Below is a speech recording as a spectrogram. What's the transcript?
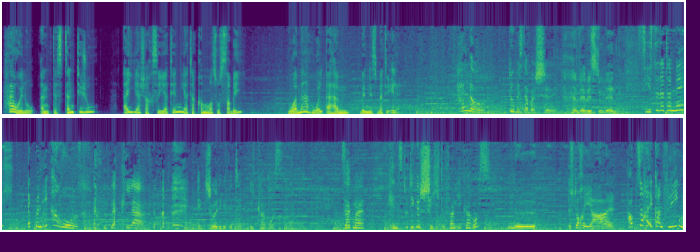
حاولوا أن تستنتجوا أي شخصية يتقمص الصبي وما هو الأهم بالنسبة إليه Hallo, du bist aber schön. Wer bist du denn? Siehst du das denn nicht? Ich bin Icarus. Na klar. Entschuldige bitte, Icarus. Sag mal, kennst du die Geschichte von Icarus? Nö, ist doch real. Hauptsache, ich kann fliegen.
